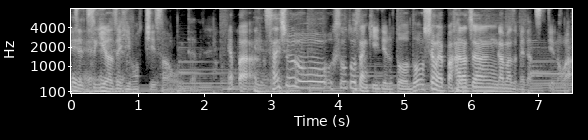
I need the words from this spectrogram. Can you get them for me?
え次はぜひモッチーさんをみたいな。やっぱ最初、不お父さん聞いてると、どうしてもやっぱ原ちゃんがまず目立つっていうのは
